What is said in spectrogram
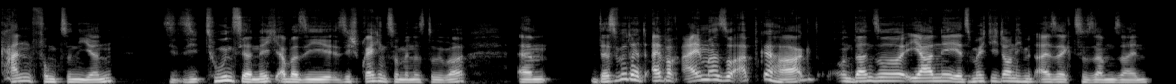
kann funktionieren? Sie, sie tun es ja nicht, aber sie sie sprechen zumindest drüber. Ähm, das wird halt einfach einmal so abgehakt und dann so, ja, nee, jetzt möchte ich doch nicht mit Isaac zusammen sein.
